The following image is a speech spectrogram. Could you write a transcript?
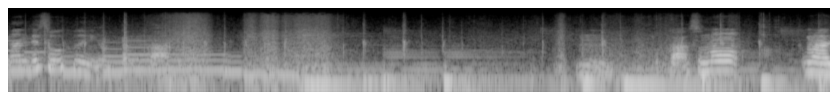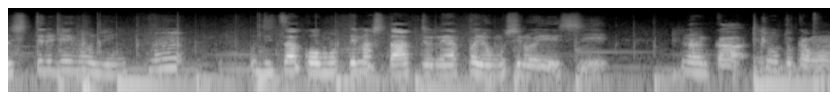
なんでそういう風になったのかとか。うん。とかそのまあ知ってる芸能人の実はこう思ってましたっていうのやっぱり面白いしなんか今日とかも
